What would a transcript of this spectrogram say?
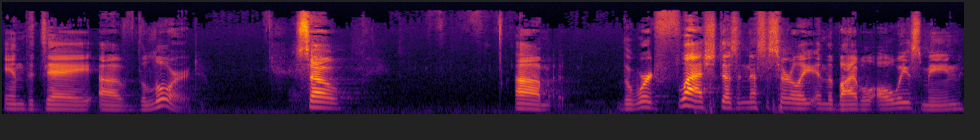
in the day of the Lord. So, um, the word flesh doesn't necessarily in the Bible always mean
